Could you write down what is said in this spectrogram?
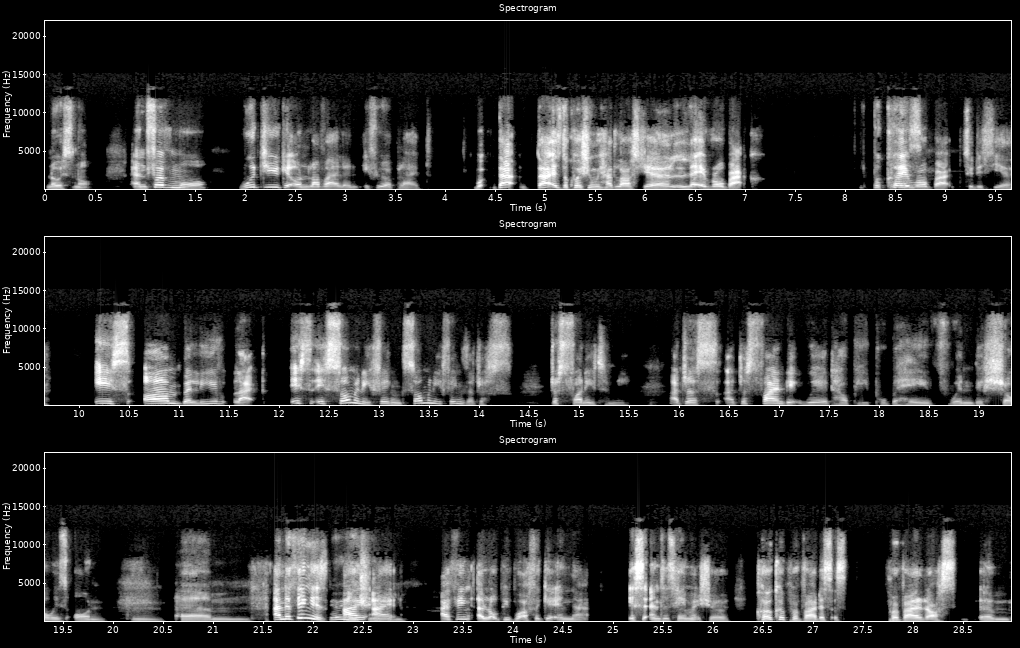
No, it's not. And furthermore, would you get on Love Island if you applied? what that that is the question we had last year let it roll back let it roll back to this year it's unbelievable. Like it's it's so many things. So many things are just just funny to me. I just I just find it weird how people behave when this show is on. Mm. Um, and the thing is I, I. I think a lot of people are forgetting that it's an entertainment show. Coco provided us provided us um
